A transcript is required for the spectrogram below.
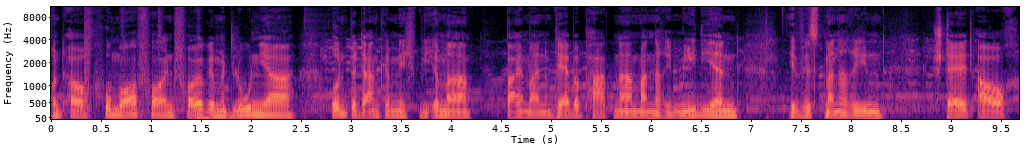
und auch humorvollen Folge mit Lunia und bedanke mich wie immer bei meinem Werbepartner Mandarin Medien. Ihr wisst, Mandarin stellt auch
